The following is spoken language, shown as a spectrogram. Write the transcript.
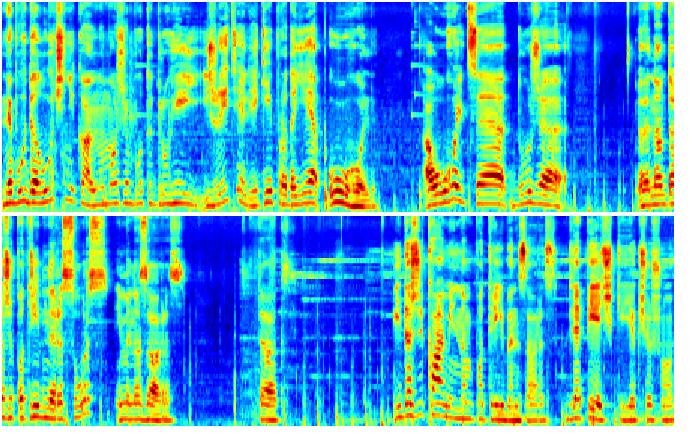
не буде лучника, але може бути другий житель, який продає уголь. А уголь це дуже. е, Нам даже потрібний ресурс іменно зараз. Так. І даже камінь нам потрібен зараз. Для печки, якщо що.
